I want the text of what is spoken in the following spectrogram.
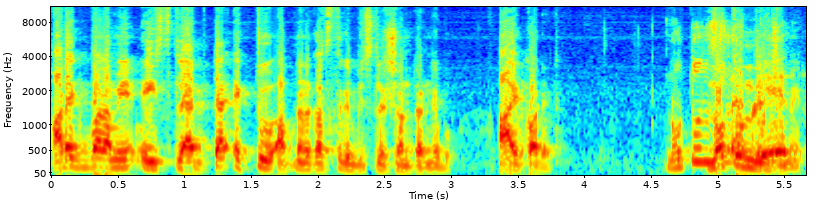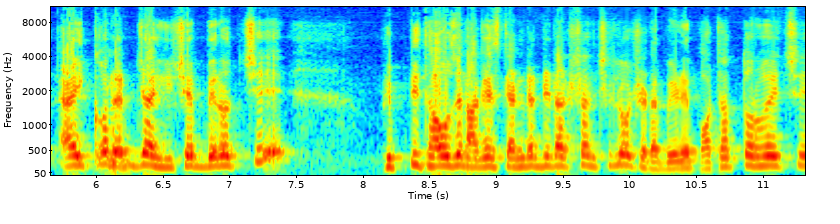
আরেকবার আমি এই স্ল্যাবটা একটু আপনার কাছ থেকে বিশ্লেষণটা নেব। আয়করের। নতুন আয়করের যা হিসেব বেরোচ্ছে ফিফটি থাউজেন্ড আগে স্ট্যান্ডার্ড ডিডাকশন ছিল সেটা বেড়ে পঁচাত্তর হয়েছে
